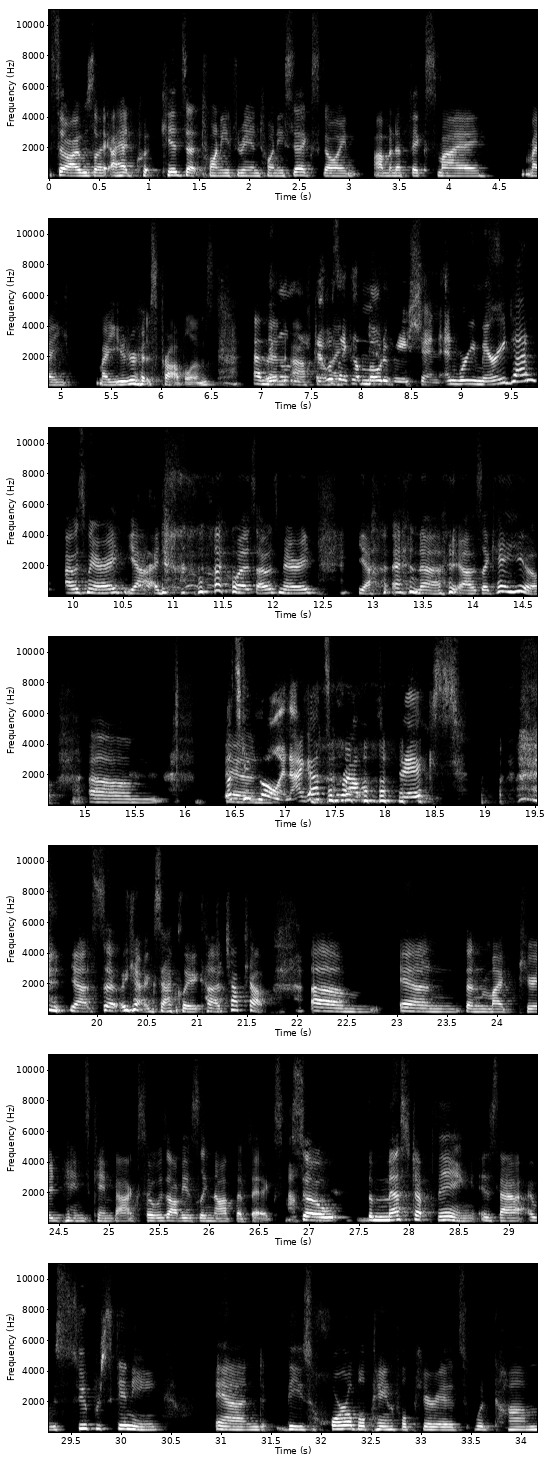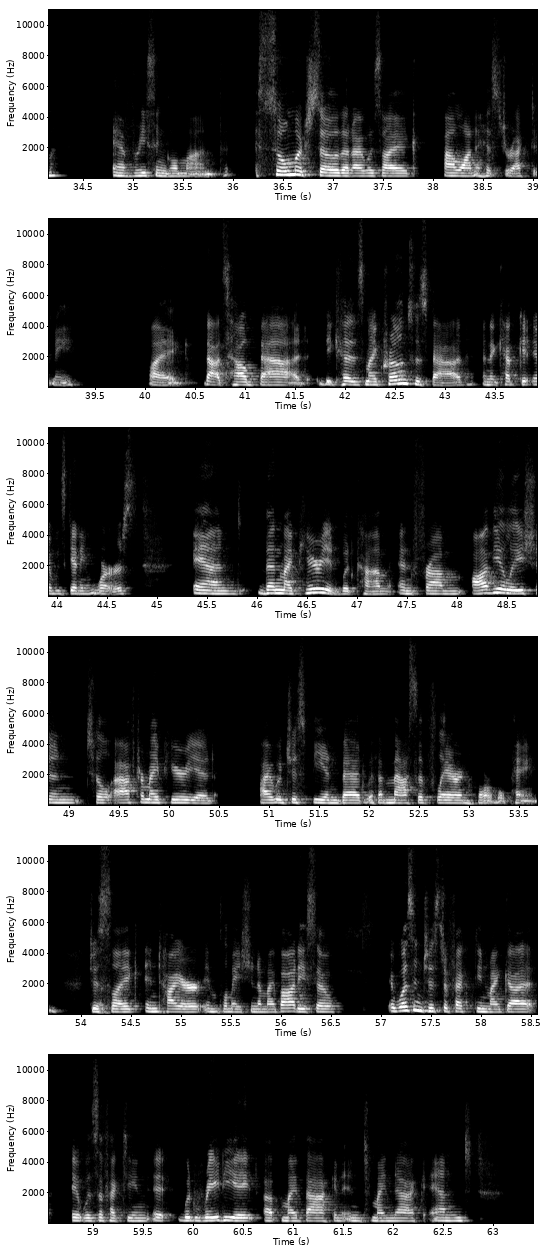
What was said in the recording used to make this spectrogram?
so I was like, I had kids at 23 and 26 going, I'm going to fix my my my uterus problems. And then really? after that was my, like a motivation. And were you married then? I was married. Yeah, I, I, was. I was married. Yeah, and uh, I was like, hey, you. Um, Let's and, get going. I got some problems fixed. yeah. So yeah, exactly. Uh, chop chop. Um, and then my period pains came back. So it was obviously not the fix. So the messed up thing is that I was super skinny and these horrible, painful periods would come every single month. So much so that I was like, I want a hysterectomy. Like that's how bad because my Crohn's was bad and it kept getting, it was getting worse. And then my period would come. And from ovulation till after my period, I would just be in bed with a massive flare and horrible pain, just like entire inflammation in my body. So it wasn't just affecting my gut, it was affecting, it would radiate up my back and into my neck. And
